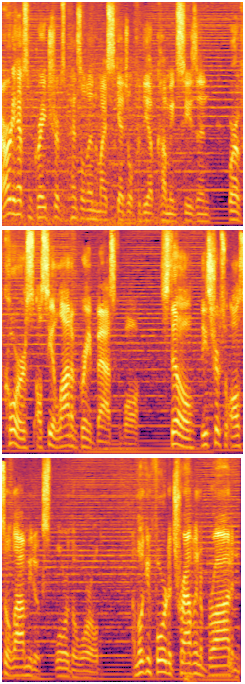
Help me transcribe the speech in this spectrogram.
I already have some great trips penciled into my schedule for the upcoming season, where of course I'll see a lot of great basketball. Still, these trips will also allow me to explore the world. I'm looking forward to traveling abroad and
